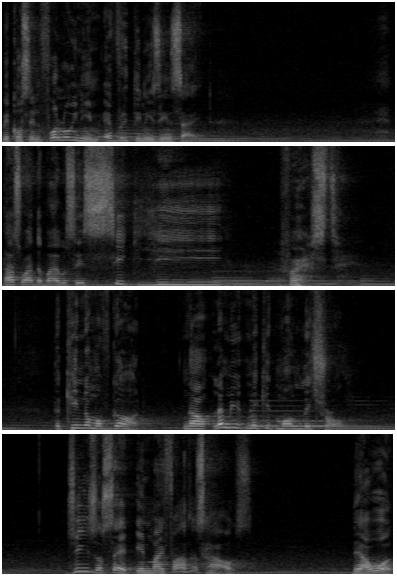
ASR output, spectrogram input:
Because in following him, everything is inside. That's why the Bible says, Seek ye first the kingdom of God. Now, let me make it more literal. Jesus said, In my Father's house, there are what?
